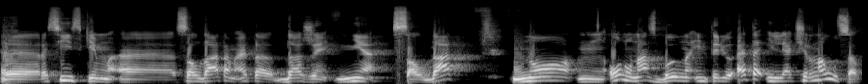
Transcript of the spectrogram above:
э, российским э, солдатом. Это даже не солдат, но он у нас был на интервью. Это Илья Черноусов,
